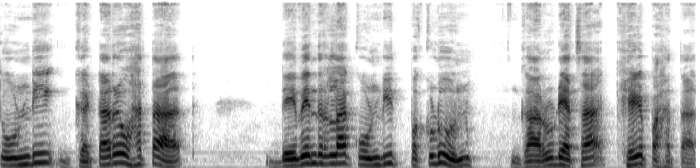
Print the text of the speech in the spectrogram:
तोंडी गटारं वाहतात देवेंद्रला कोंडीत पकडून गारुड्याचा खेळ पाहतात.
